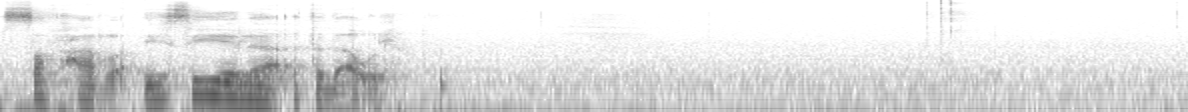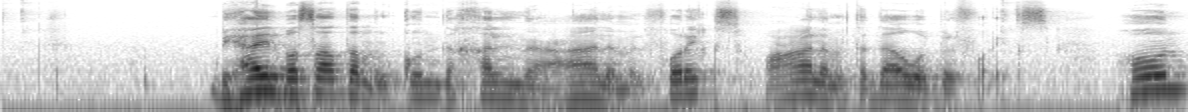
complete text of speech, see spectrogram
للصفحة الرئيسية للتداول. بهاي البساطة بنكون دخلنا عالم الفوركس وعالم التداول بالفوركس. هون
